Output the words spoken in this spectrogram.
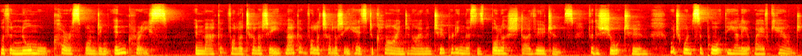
with a normal corresponding increase in market volatility. Market volatility has declined, and I am interpreting this as bullish divergence for the short term, which would support the Elliott wave count.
